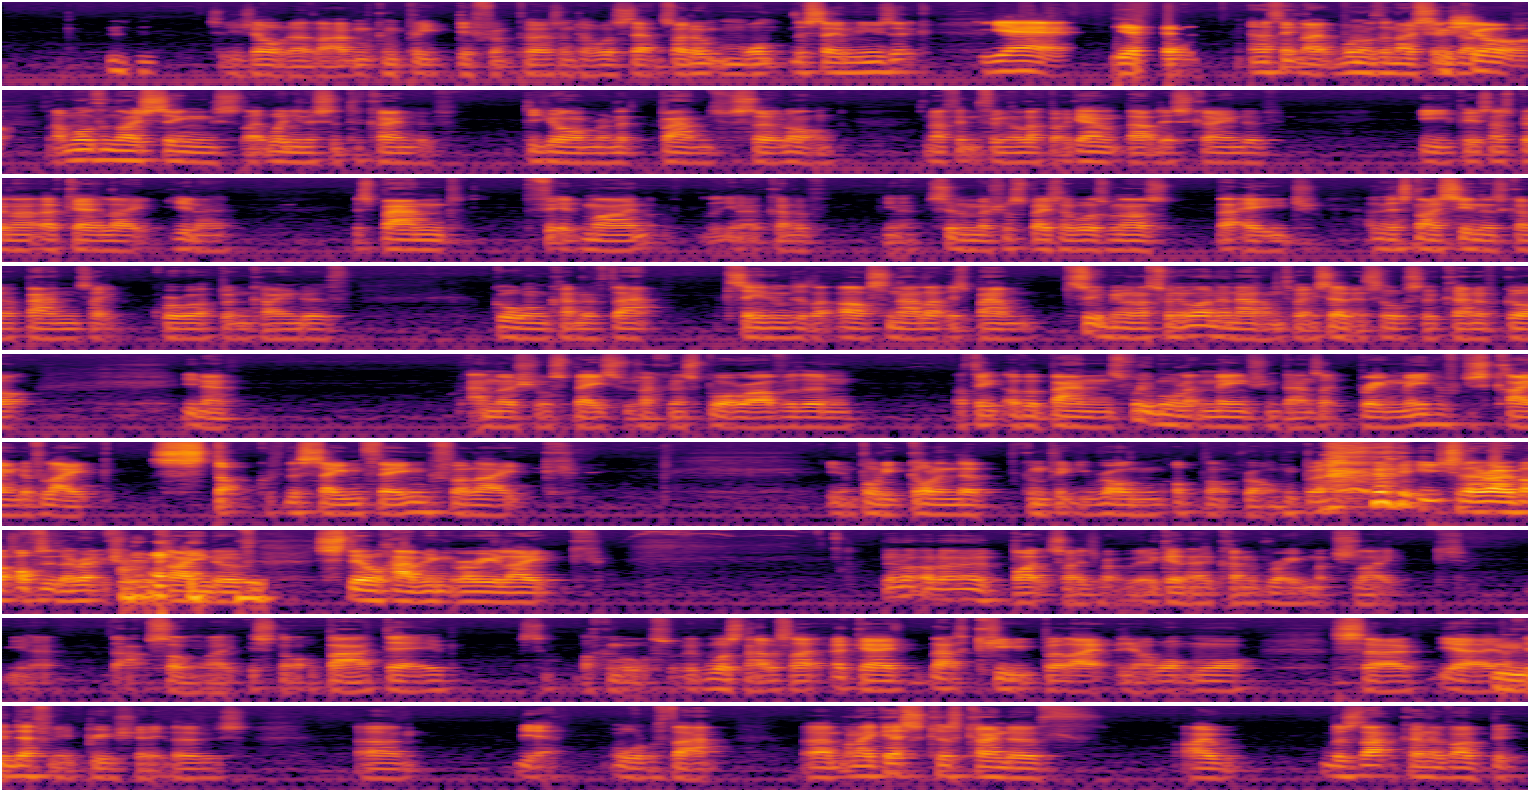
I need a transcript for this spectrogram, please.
Mm-hmm. Six years older, like I'm a complete different person to I was then, so I don't want the same music. Yeah. Yeah. And I think like one of the nice things, for sure. Like, one of the nice things, like when you listen to kind of the genre and the bands for so long, and I think the thing I like again about this kind of EP is I've been like, okay, like you know, this band fitted my, you know, kind of you know similar emotional space I was when I was that age, and it's nice seeing those kind of bands like grow up and kind of go on kind of that same things like oh so now like this band suited me when I was 21 and now I'm 27 it's also kind of got you know emotional space which I can explore rather than I think other bands, probably more like mainstream bands like Bring Me, have just kind of like stuck with the same thing for like you know, probably gone in the completely wrong, not wrong, but each of their own, but opposite direction, kind of still having very like, I don't know, bite size right, but again, they're kind of very much like, you know, that song, like, it's not a bad day. It's like, it wasn't, I was like, okay, that's cute, but like, you know, I want more. So, yeah, mm. I hmm. can definitely appreciate those um, yeah, all of that. Um, and I guess because kind of I was that kind of I've been,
